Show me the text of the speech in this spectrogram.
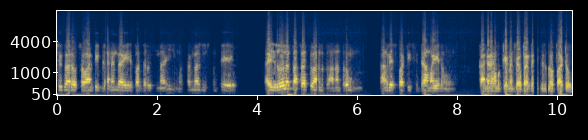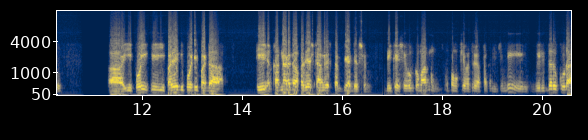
స్వీకారోత్సవానికి ఘనంగా ఏర్పాటు జరుగుతున్నాయి. మొత్తంగా చూస్తుంటే ఐదు రోజుల కసరత్తు అనంతరం కాంగ్రెస్ పార్టీ సిద్దామయ్యను కన్నడ ముఖ్యమంత్రిగా ప్రకటించడంతో పాటు ఈ పోయికి ఈ పదవికి పోటీ పడ్డ టీ కర్ణాటక ప్రదేశ్ కాంగ్రెస్ కమిటీ అధ్యక్షుడు డికే శివన్ కుమార్ను ఉప ముఖ్యమంత్రిగా ప్రకటించింది. వీరిద్దరూ కూడా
